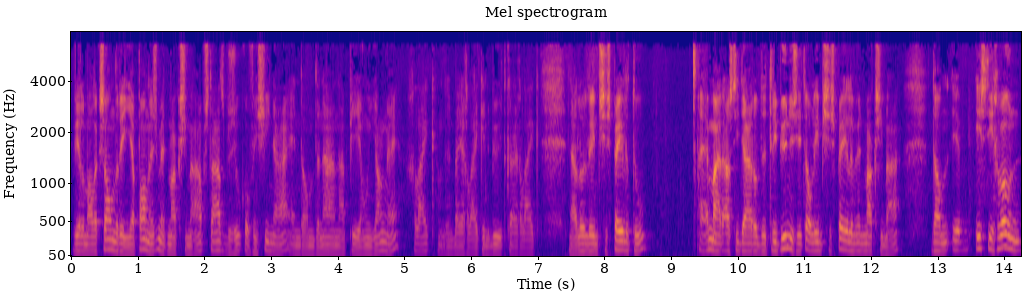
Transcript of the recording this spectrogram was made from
Willem-Alexander in Japan is met Maxima op staatsbezoek of in China en dan daarna naar Pyongyang, hè, gelijk, dan ben je gelijk in de buurt, kan je gelijk naar de Olympische Spelen toe. Maar als hij daar op de tribune zit, Olympische Spelen met Maxima, dan is hij gewoon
